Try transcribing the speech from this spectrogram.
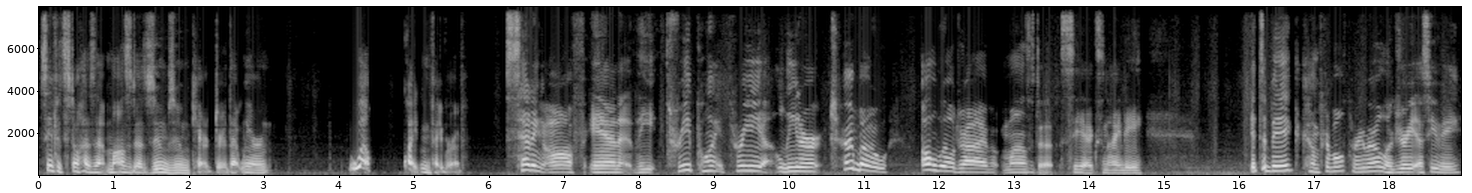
See if it still has that Mazda zoom zoom character that we are, well, quite in favor of. Setting off in the 3.3 liter turbo all-wheel drive Mazda CX-90. It's a big, comfortable three-row luxury SUV,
